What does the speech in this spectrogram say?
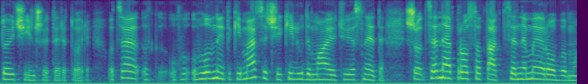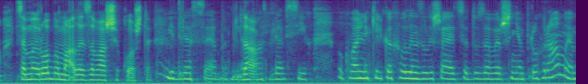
тої чи іншої території. Оце головний такий меседж, який люди мають уяснити, що це не просто так, це не ми робимо, це ми робимо, але за ваші кошти. І для себе, для Да. нас, для всіх. Буквально кілька хвилин залишається до завершення програми.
